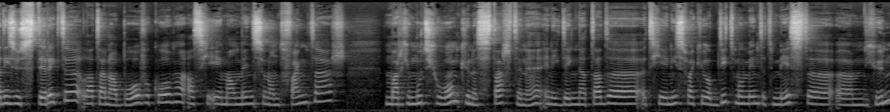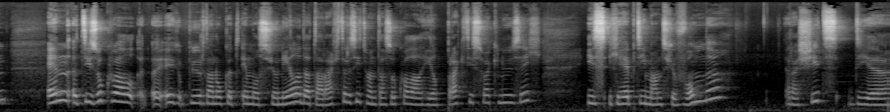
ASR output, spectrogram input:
Dat is je sterkte, laat dat naar boven komen als je eenmaal mensen ontvangt daar. Maar je moet gewoon kunnen starten. Hè? En ik denk dat dat uh, hetgeen is wat ik je op dit moment het meeste um, gun. En het is ook wel, eh, eh, puur dan ook het emotionele dat daarachter zit, want dat is ook wel al heel praktisch wat ik nu zeg, is je hebt iemand gevonden, Rachid, die uh,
